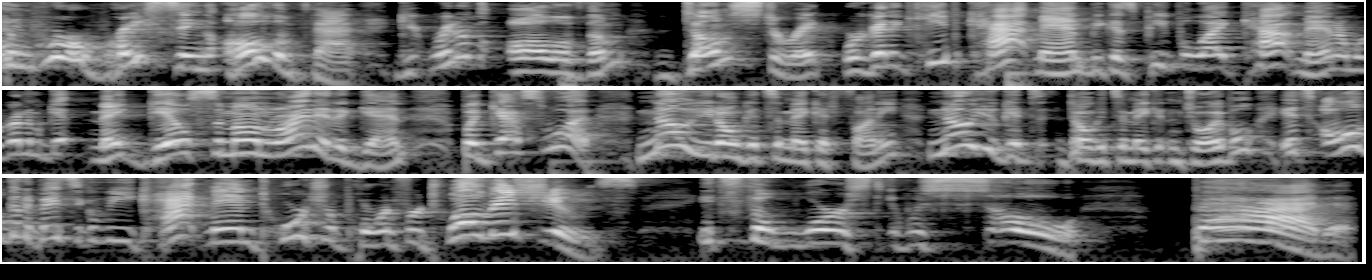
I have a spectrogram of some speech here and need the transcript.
and we're erasing all of that. Get rid of all of them, dumpster it. We're going to keep Catman because people like Catman, and we're going to get make Gail Simone write it again. But guess what? No, you don't get to make it funny. No, you get to, don't get to make it enjoyable. It's all going to basically be Catman torture porn for 12 issues. It's the worst. It was so bad.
